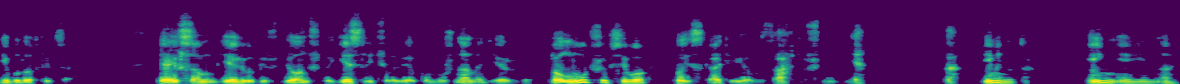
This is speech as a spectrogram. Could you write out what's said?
Не буду отрицать. Я и в самом деле убежден, что если человеку нужна надежда, то лучше всего поискать ее в завтрашнем дне. Да, именно так. И не иначе.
